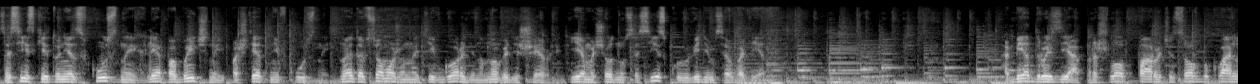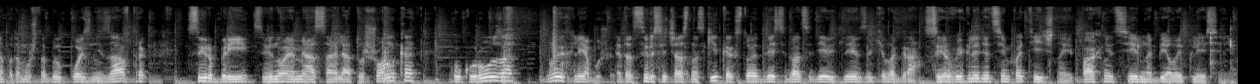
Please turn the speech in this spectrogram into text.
Сосиски и тунец вкусный, хлеб обычный, паштет невкусный. Но это все можно найти в городе намного дешевле. Ем еще одну сосиску и увидимся в обед. Обед, друзья, прошло пару часов буквально, потому что был поздний завтрак. Сыр бри, свиное мясо а тушенка, кукуруза, ну и хлебушек. Этот сыр сейчас на скидках стоит 229 леев за килограмм. Сыр выглядит симпатично и пахнет сильно белой плесенью.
